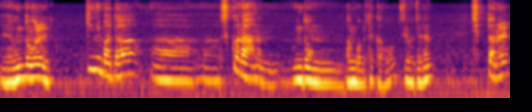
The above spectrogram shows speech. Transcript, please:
에, 운동을 끼니마다 아, 아, 습관화하는 운동 방법을 택하고 세 번째는 식단을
